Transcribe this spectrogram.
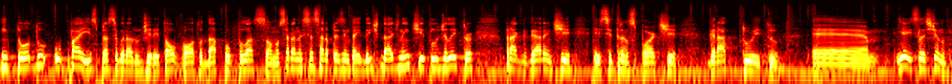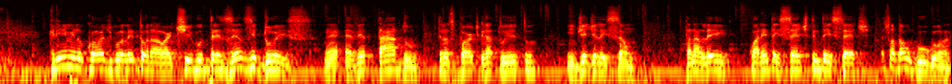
em todo o país para assegurar o direito ao voto da população. Não será necessário apresentar identidade nem título de eleitor para garantir esse transporte gratuito. É, E aí, Celestino? Crime no Código Eleitoral, artigo 302. Né? É vetado transporte gratuito em dia de eleição. Está na lei 4737. É só dar um Google lá.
